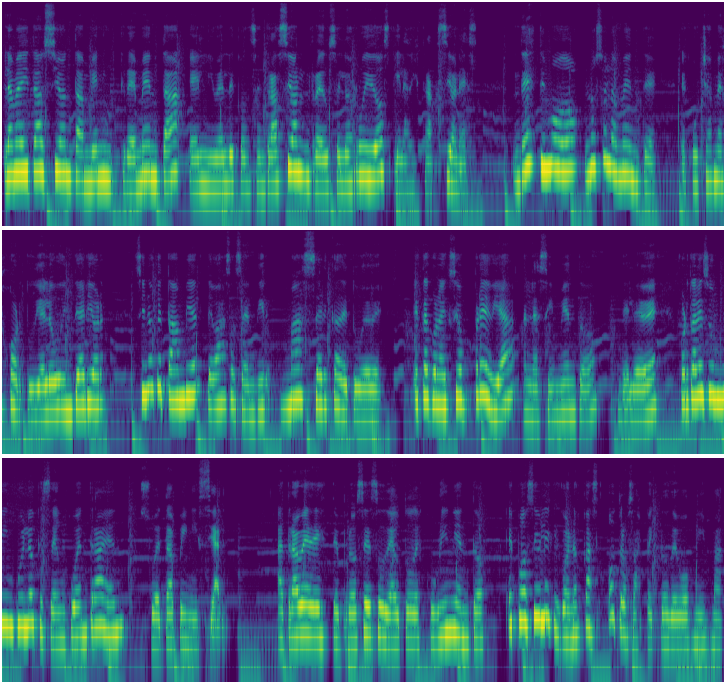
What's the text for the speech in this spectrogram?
La meditación también incrementa el nivel de concentración, reduce los ruidos y las distracciones. De este modo, no solamente escuchas mejor tu diálogo interior, sino que también te vas a sentir más cerca de tu bebé. Esta conexión previa al nacimiento del bebé fortalece un vínculo que se encuentra en su etapa inicial. A través de este proceso de autodescubrimiento, es posible que conozcas otros aspectos de vos misma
